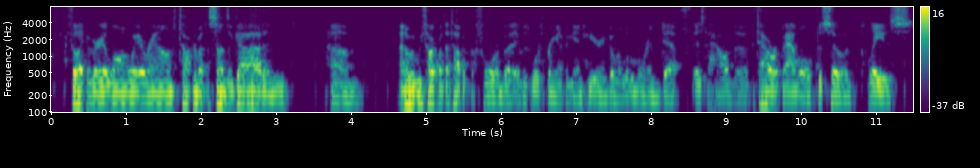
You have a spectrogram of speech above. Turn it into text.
I feel like, a very long way around talking about the sons of God. And um, I know we talked about that topic before, but it was worth bringing up again here and going a little more in depth as to how the, the Tower of Babel episode plays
